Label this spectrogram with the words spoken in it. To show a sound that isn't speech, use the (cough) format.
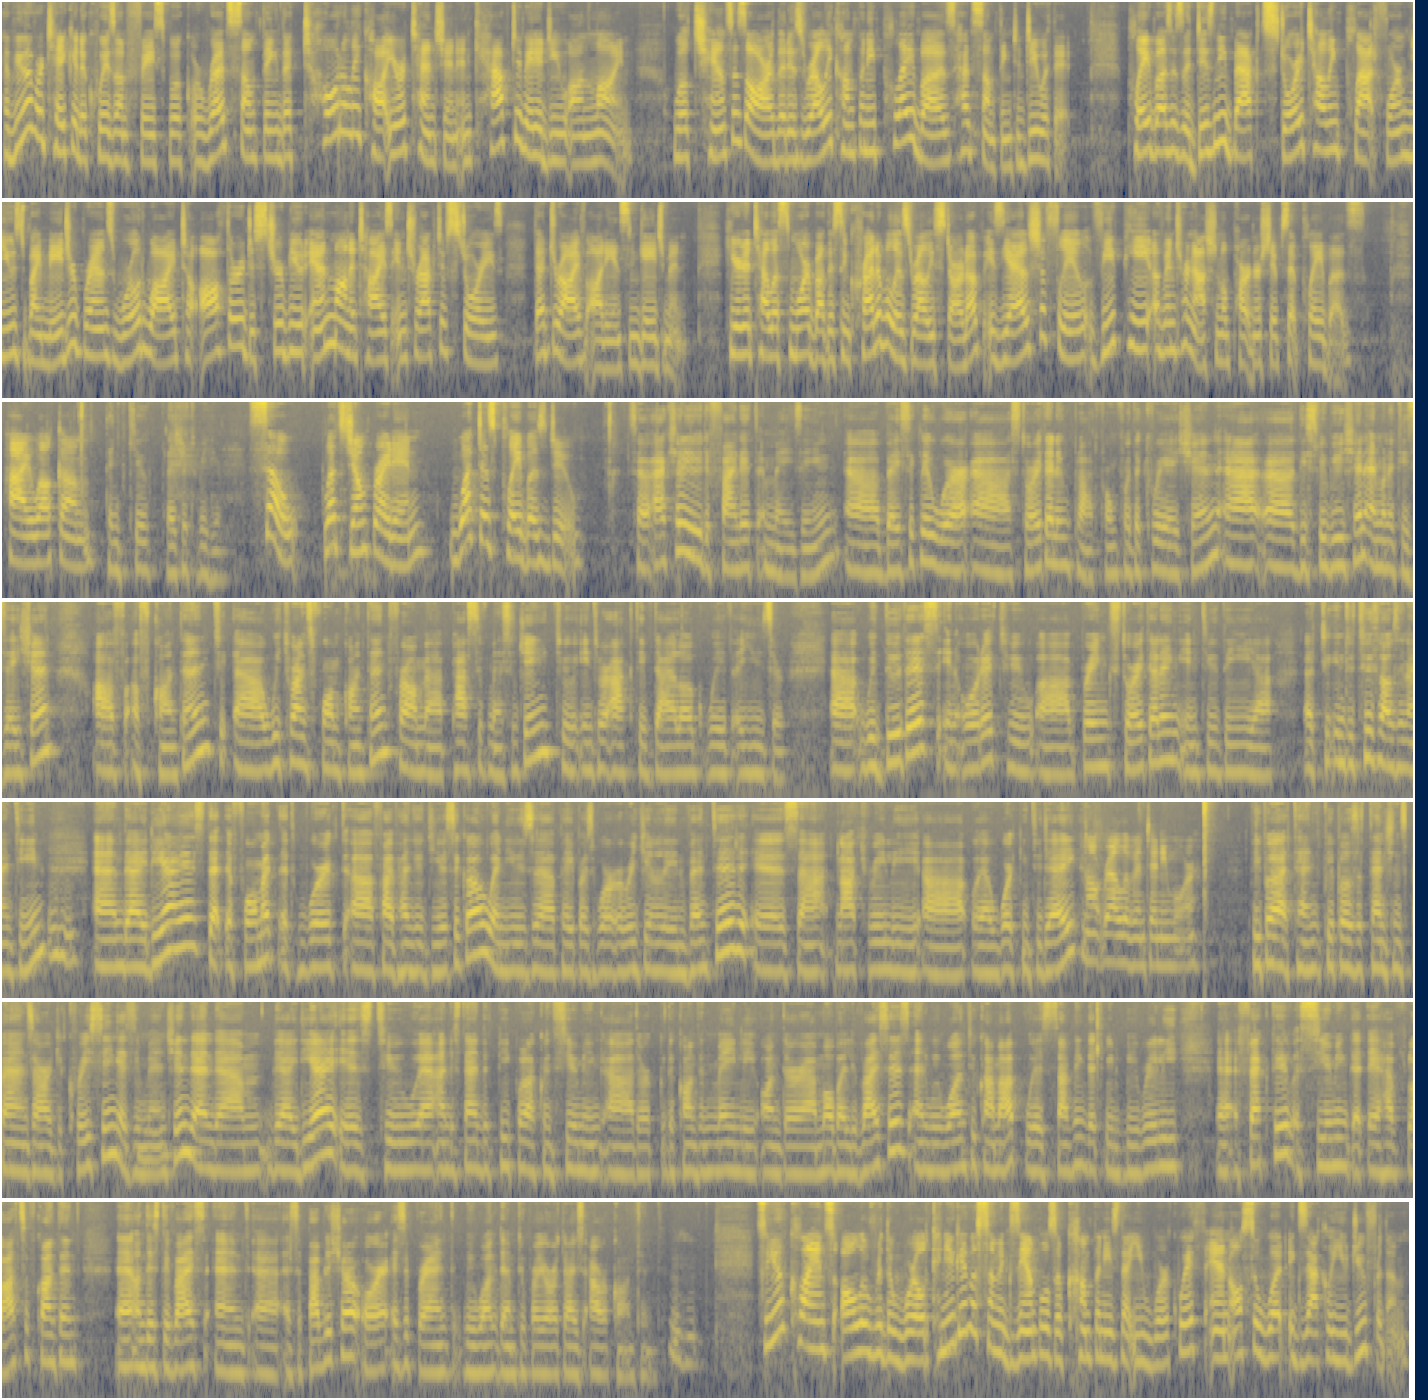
Have you ever taken a quiz on Facebook or read something that totally caught your attention and captivated you online? Well, chances are that Israeli company Playbuzz had something to do with it. Playbuzz is a Disney backed storytelling platform used by major brands worldwide to author, distribute, and monetize interactive stories that drive audience engagement. Here to tell us more about this incredible Israeli startup is Yael Shafrir, VP of International Partnerships at Playbuzz. Hi, welcome. Thank you. Pleasure to be here. So let's jump right in. What does Playbuzz do? So actually, you defined it amazing. Uh, basically, we're a storytelling platform for the creation, uh, uh, distribution, and monetization of, of content. Uh, we transform content from uh, passive messaging to interactive dialogue with a user. Uh, we do this in order to bring storytelling into the uh, to, into 2019. Mm-hmm. And the idea is that the format that worked uh, 500 years ago when newspapers were originally invented is uh, not really uh, working today. Not relevant anymore people attend, people's attention spans are decreasing, as you mm-hmm. mentioned, and um, the idea is to uh, understand that people are consuming uh, their, the content mainly on their uh, mobile devices, and we want to come up with something that will be really uh, effective, assuming that they have lots of content uh, on this device, and uh, as a publisher or as a brand, we want them to prioritize our content. Mm-hmm. So you have clients all over the world. Can you give us some examples of companies that you work with and also what exactly you do for them?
